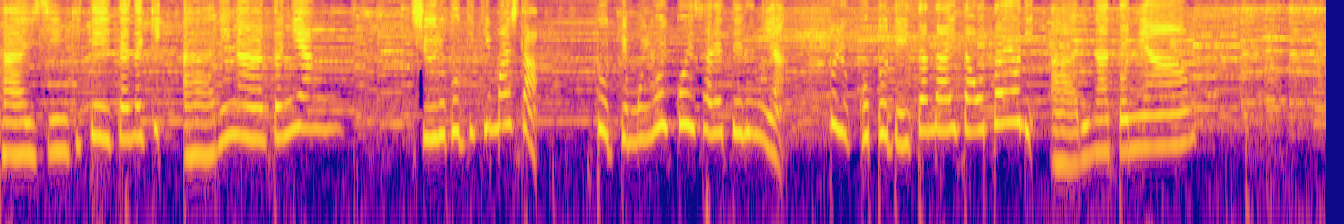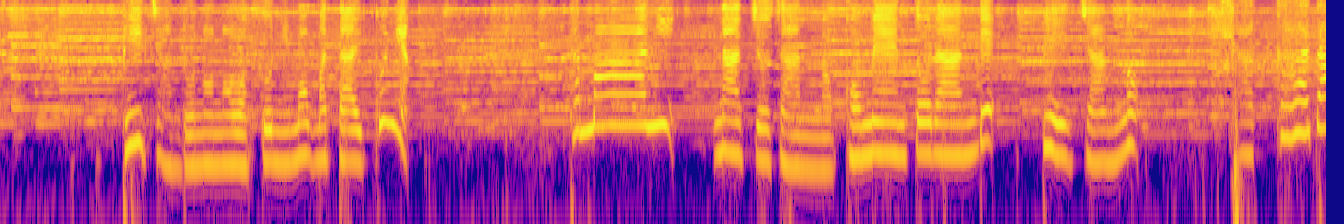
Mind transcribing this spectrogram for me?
配信来ていただき、ありがとにゃん。収録聞きました。とっても良い声されてるにゃ。ということでいただいたお便り、ありがとにゃん。ペイちゃん殿の枠にもまた行くにゃ。たまーに、ナチュさんのコメント欄で、ペイちゃんのサッカー談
